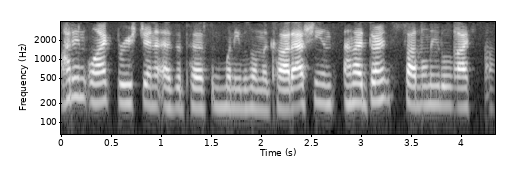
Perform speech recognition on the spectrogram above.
I didn't like Bruce Jenner as a person when he was on the Kardashians, and I don't suddenly like him,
